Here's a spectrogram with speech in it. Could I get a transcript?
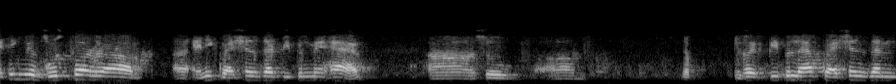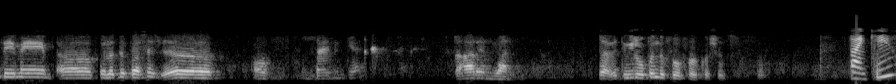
I think we're good for uh, uh, any questions that people may have. Uh, so, um, yep. you know, if people have questions, then they may uh, follow the process uh, of dialing in star and one. Yeah, we'll open the floor for questions. Thank you.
